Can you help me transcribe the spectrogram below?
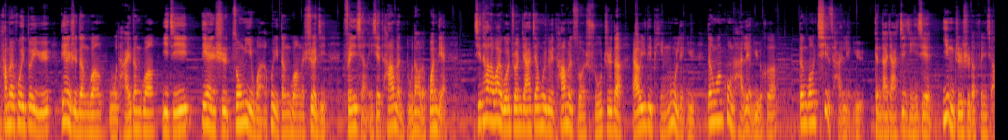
他们会对于电视灯光、舞台灯光以及电视综艺晚会灯光的设计，分享一些他们独到的观点。其他的外国专家将会对他们所熟知的 LED 屏幕领域、灯光控台领域和灯光器材领域跟大家进行一些硬知识的分享。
